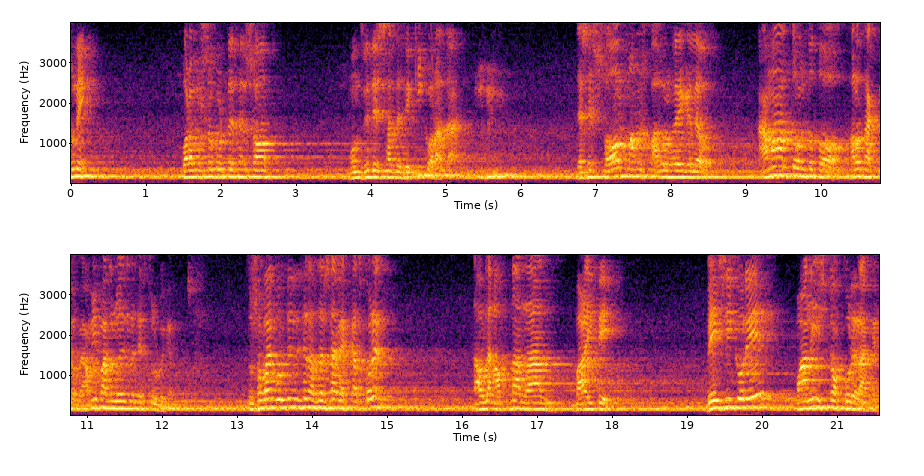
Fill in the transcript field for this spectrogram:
শুনে পরামর্শ করতেছেন সব মন্ত্রীদের সাথে যে কি করা যায়। দেশের সব মানুষ পাগল হয়ে গেলেও আমার তো অন্তত ভালো থাকতে হবে। আমি পাগল হয়ে গেলে দেশ চলবে কেন? তো সবাই বলতে দিচ্ছে রাজা সাহেব, এক কাজ করেন। তাহলে আপনার রাজ বাড়িতে বেশি করে পানি স্টক করে রাখেন।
